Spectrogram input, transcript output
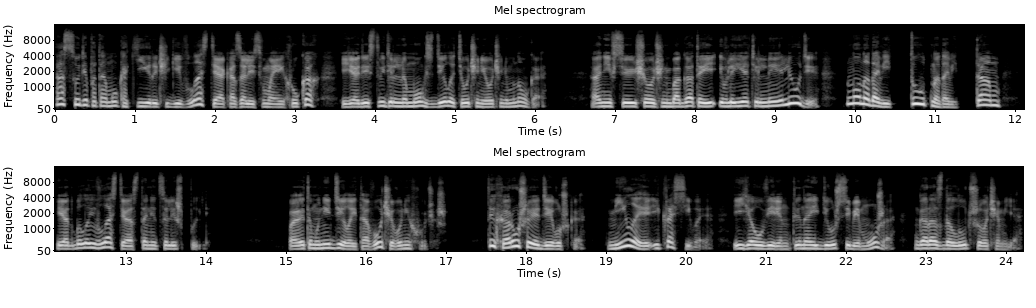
а судя по тому, какие рычаги власти оказались в моих руках, я действительно мог сделать очень и очень много. Они все еще очень богатые и влиятельные люди, но надавить тут, надавить там, и от былой власти останется лишь пыль. Поэтому не делай того, чего не хочешь. Ты хорошая девушка, милая и красивая, и я уверен, ты найдешь себе мужа гораздо лучшего, чем я.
